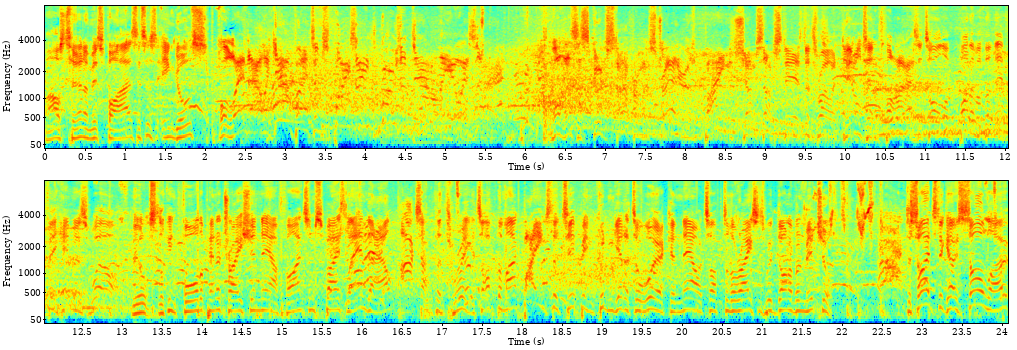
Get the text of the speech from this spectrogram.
Myles Turner misfires. This is Ingles. For Landale again. Finds some space. And he throws it down on the USA. Well, this is good stuff from Australia as Baynes jumps upstairs to throw it. Dennilton fires. It's all the bottom of the net for him as well. Mills looking for the penetration now. Finds some space. Landale arcs up the three. It's off the mark. Baynes the tip in. Couldn't get it to work. And now it's off to the races with Donovan Mitchell. Decides to go solo.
